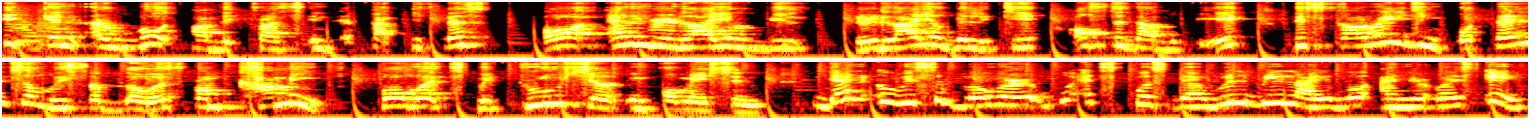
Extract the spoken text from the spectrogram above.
It can erode public trust in the effectiveness or reliability of the WPA, discouraging potential whistleblowers from coming forward with crucial information. Then a whistleblower who exposes them will be liable under OSA,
